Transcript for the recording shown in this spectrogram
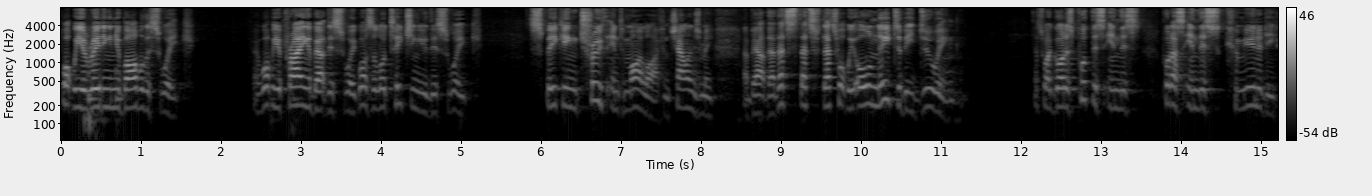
what were you reading in your Bible this week? And what were you praying about this week? What was the Lord teaching you this week? Speaking truth into my life and challenge me about that. That's, that's, that's what we all need to be doing. That's why God has put this in this, put us in this community.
